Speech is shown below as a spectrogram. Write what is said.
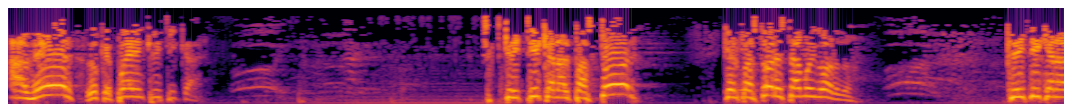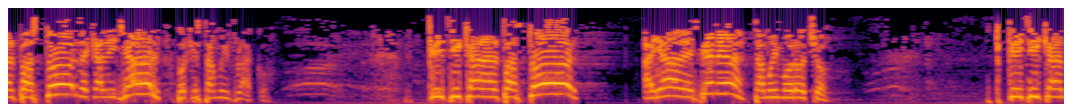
a ver lo que pueden criticar critican al pastor, que el pastor está muy gordo. Critican al pastor de Calillar porque está muy flaco. Critican al pastor allá de Ciénaga, está muy morocho. Critican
